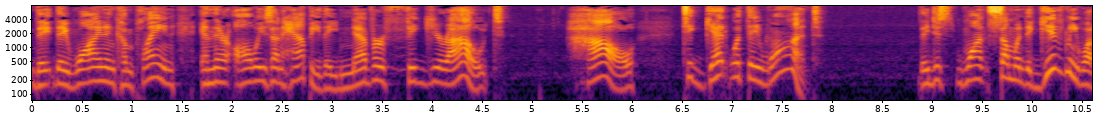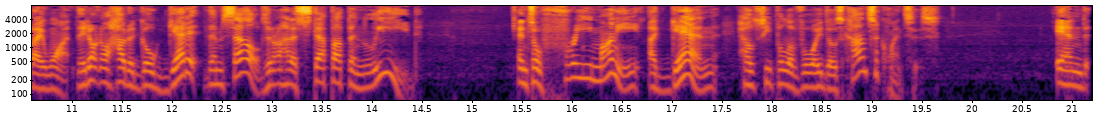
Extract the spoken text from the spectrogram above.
They, they whine and complain, and they're always unhappy. They never figure out how to get what they want. They just want someone to give me what I want. They don't know how to go get it themselves. They don't know how to step up and lead. And so free money, again, helps people avoid those consequences. And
